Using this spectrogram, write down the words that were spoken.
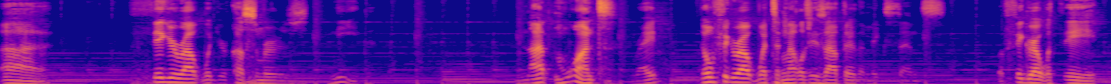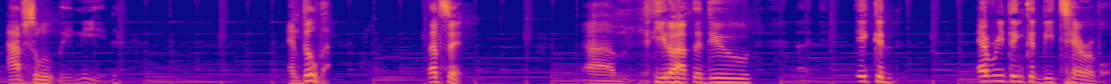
Uh, figure out what your customers need not want, right? Don't figure out what technology is out there that makes sense, but figure out what they absolutely need and build that. That's it. Um, you don't have to do. Uh, it could. Everything could be terrible.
